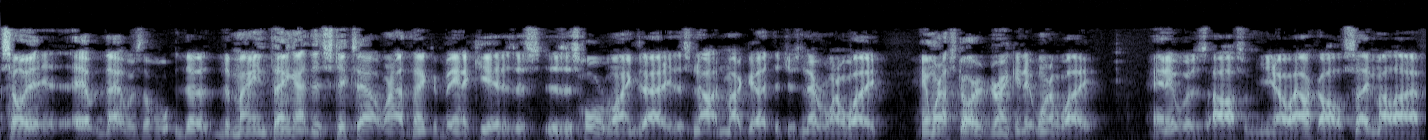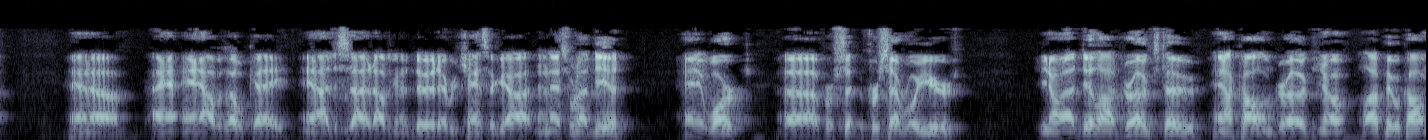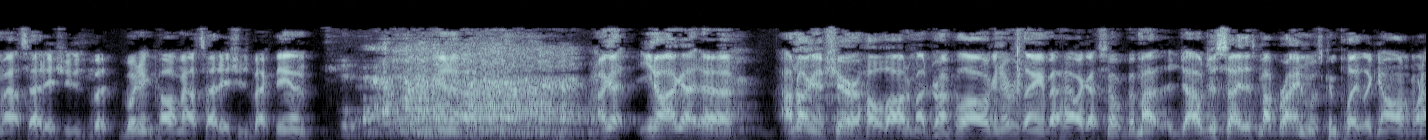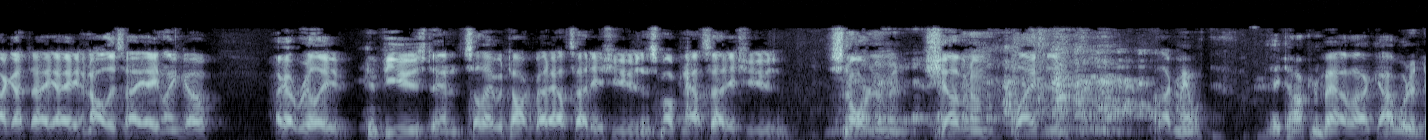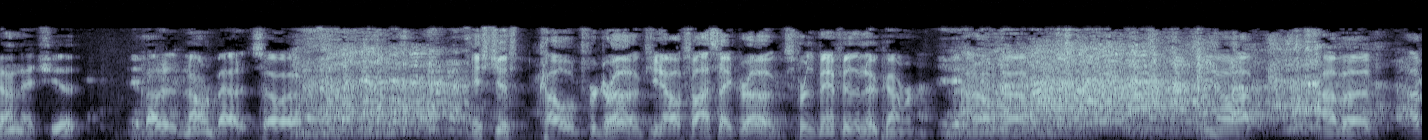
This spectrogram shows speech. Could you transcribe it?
so it, it, that was the the the main thing that sticks out when I think of being a kid is this is this horrible anxiety that's not in my gut that just never went away. And when I started drinking, it went away, and it was awesome. You know, alcohol saved my life, and uh, and, and I was okay. And I decided I was going to do it every chance I got, and that's what I did, and it worked uh, for for several years you know, I did a lot of drugs too, and I call them drugs. You know, a lot of people call them outside issues, but we didn't call them outside issues back then. and uh, I got, you know, I got. uh I'm not going to share a whole lot of my drunk log and everything about how I got sober, but my, I'll just say this: my brain was completely gone when I got to AA and all this AA lingo. I got really confused, and so they would talk about outside issues and smoking outside issues and snorting them and shoving them places. I'm like, man, what the fuck are they talking about? Like, I would have done that shit if I'd have known about it. So, uh, it's just code for drugs, you know. So I say drugs for the benefit of the newcomer. I don't know. You know, I've, I've, uh, I've,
